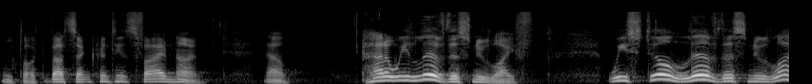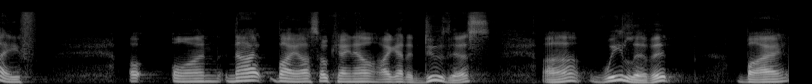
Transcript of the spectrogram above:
We talked about 2 Corinthians 5 9. Now, how do we live this new life? We still live this new life uh, on not by us, okay, now I got to do this. Uh, we live it by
